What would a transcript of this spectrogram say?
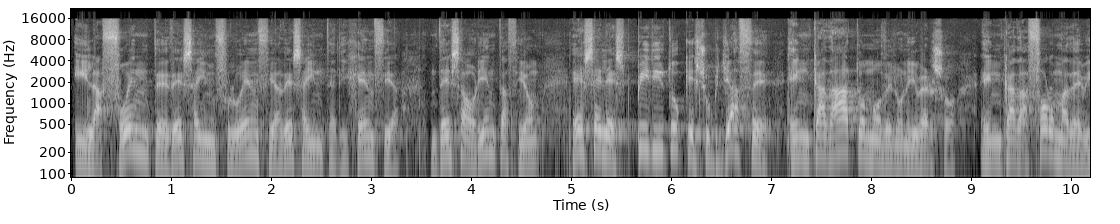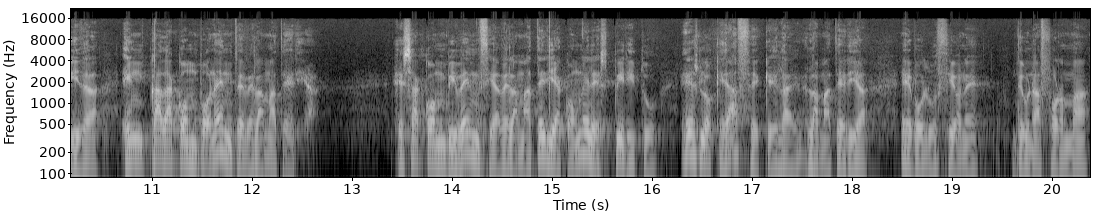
Y la fuente de esa influencia, de esa inteligencia, de esa orientación, es el espíritu que subyace en cada átomo del universo, en cada forma de vida, en cada componente de la materia. Esa convivencia de la materia con el espíritu es lo que hace que la, materia evolucione de una forma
